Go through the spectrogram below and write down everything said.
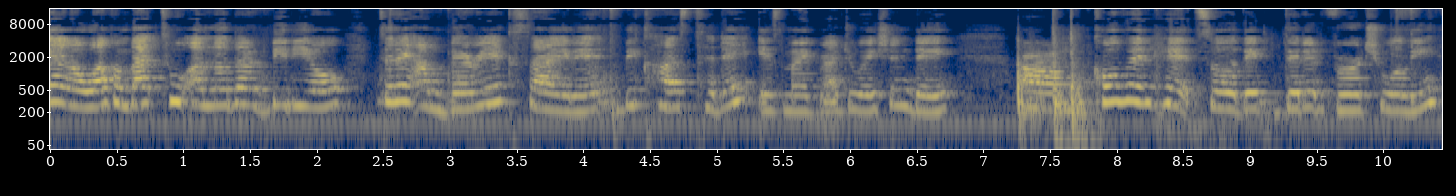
Gang and welcome back to another video. Today I'm very excited because today is my graduation day. Um, COVID hit so they did it virtually.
